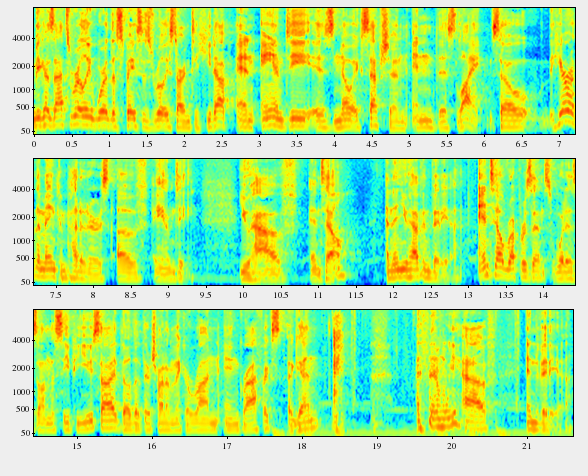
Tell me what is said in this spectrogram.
because that's really where the space is really starting to heat up and AMD is no exception in this light. So here are the main competitors of AMD. You have Intel, and then you have NVIDIA. Intel represents what is on the CPU side, though that they're trying to make a run in graphics again. and then we have NVIDIA.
